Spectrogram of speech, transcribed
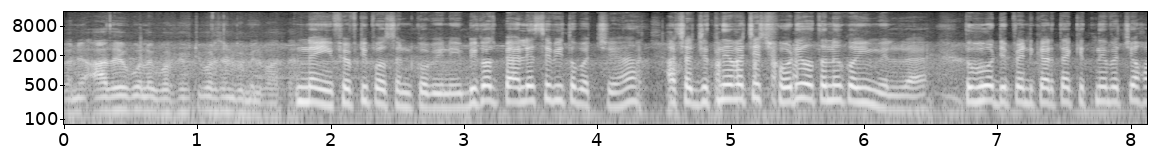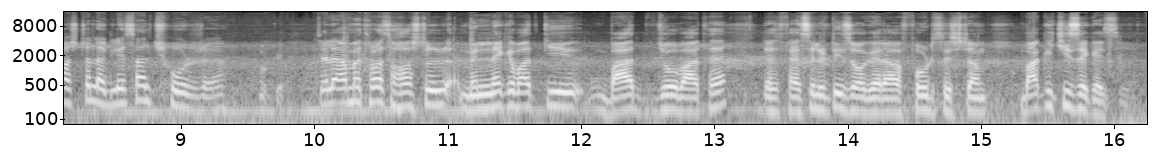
यानी आधे को लगभग फिफ्टी परसेंट को मिल पाता है। नहीं 50 परसेंट को भी नहीं बिकॉज़ पहले से भी तो बच्चे हैं। अच्छा। अच्छा जितने बच्चे छोड़े उतने को ही मिल रहा है। तो वो डिपेंड करता है कितने बच्चे हॉस्टल अगले साल छोड़ रहे हैं। ओके चले अब मैं थोड़ा सा हॉस्टल मिलने के बाद की बात जो बात है जैसे फैसिलिटीज़ वगैरह फ़ूड सिस्टम बाकी चीज़ें कैसी है?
